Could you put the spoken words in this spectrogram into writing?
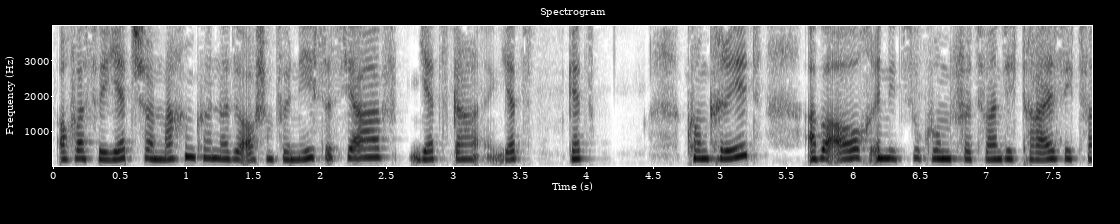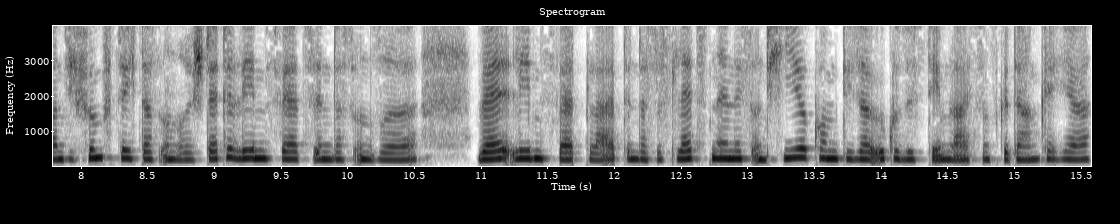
auch was wir jetzt schon machen können, also auch schon für nächstes Jahr, jetzt gar, jetzt, jetzt konkret, aber auch in die Zukunft für 2030, 2050, dass unsere Städte lebenswert sind, dass unsere Welt lebenswert bleibt und dass es letzten Endes, und hier kommt dieser Ökosystemleistungsgedanke her,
